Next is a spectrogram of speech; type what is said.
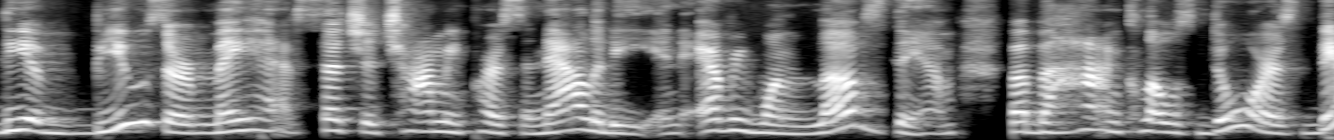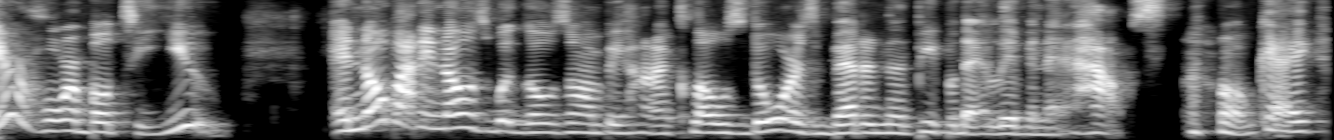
the abuser may have such a charming personality and everyone loves them, but behind closed doors, they're horrible to you. And nobody knows what goes on behind closed doors better than the people that live in that house. Okay.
